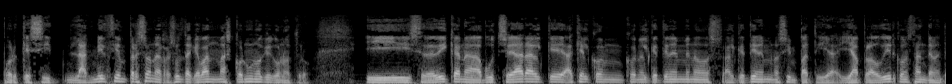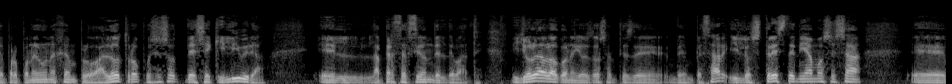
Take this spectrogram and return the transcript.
Porque si las 1.100 personas resulta que van más con uno que con otro y se dedican a buchear al que, aquel con, con el que tienen menos, al que tienen menos simpatía y aplaudir constantemente, por poner un ejemplo, al otro, pues eso desequilibra la percepción del debate. Y yo lo he hablado con ellos dos antes de, empezar y los tres teníamos esa, eh,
